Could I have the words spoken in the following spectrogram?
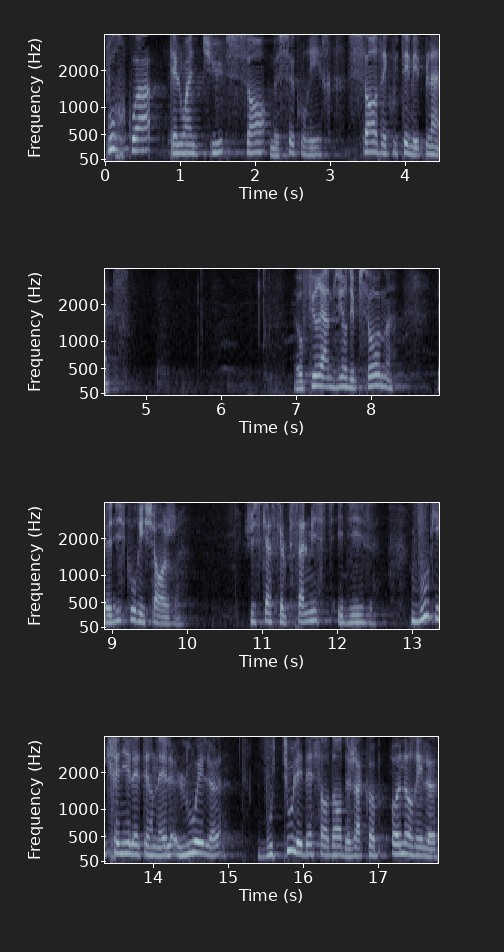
Pourquoi t'éloignes-tu sans me secourir, sans écouter mes plaintes? Au fur et à mesure du psaume, le discours y change, jusqu'à ce que le psalmiste y dise Vous qui craignez l'Éternel, louez-le, vous tous les descendants de Jacob, honorez-le.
